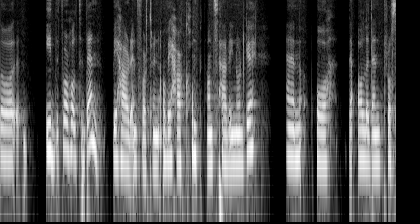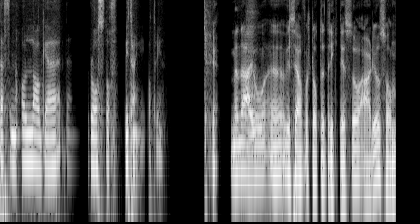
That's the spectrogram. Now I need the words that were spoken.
Så i forhold til den, vi har en fortrinn, og vi har kompetanse her i Norge um, på det, alle den prosessen å lage den råstoff vi trenger i batterien. Men det er jo, eh, hvis jeg har forstått dette riktig, så er det jo sånn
